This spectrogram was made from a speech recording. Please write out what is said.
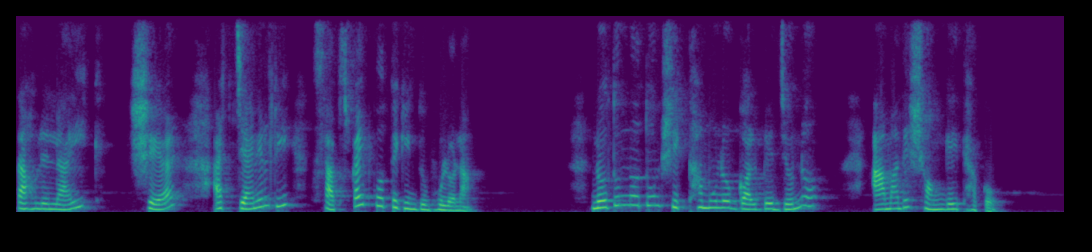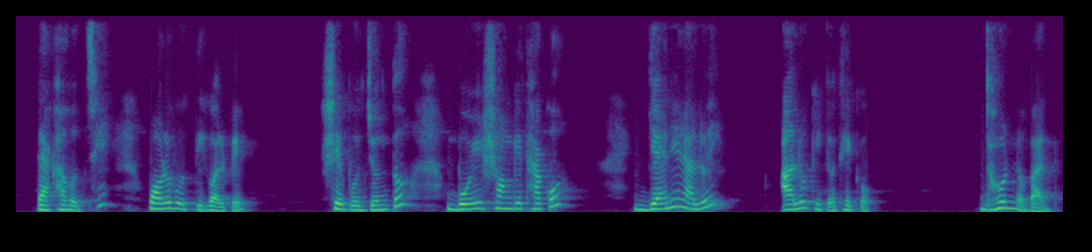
তাহলে লাইক শেয়ার আর চ্যানেলটি সাবস্ক্রাইব করতে কিন্তু ভুলো না। নতুন নতুন শিক্ষামূলক গল্পের জন্য আমাদের সঙ্গেই থাকো। দেখা হচ্ছে পরবর্তী গল্পে। সে পর্যন্ত বইয়ের সঙ্গে থাকো। জ্ঞানের আলোয় আলোকিত থেকো। ধন্যবাদ।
